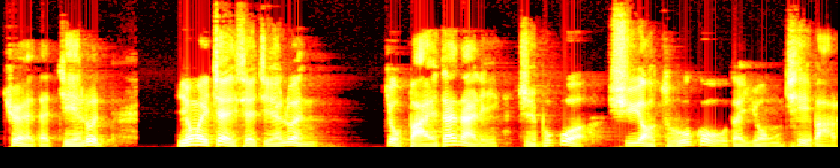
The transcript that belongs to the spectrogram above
确的结论，因为这些结论就摆在那里，只不过需要足够的勇气罢了。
